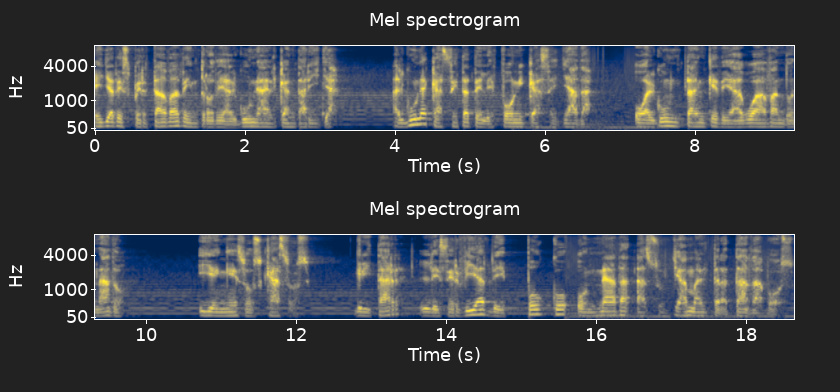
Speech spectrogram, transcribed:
ella despertaba dentro de alguna alcantarilla, alguna caseta telefónica sellada o algún tanque de agua abandonado. Y en esos casos, gritar le servía de poco o nada a su ya maltratada voz.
